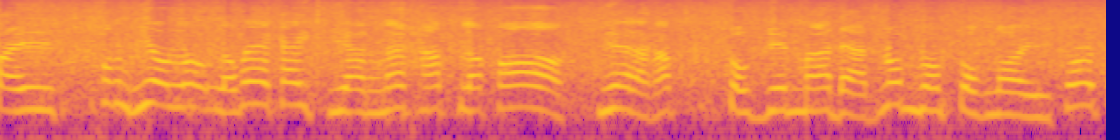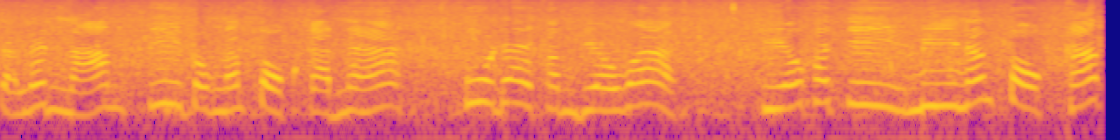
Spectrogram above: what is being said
ไปท่องเที่ยวละแวกใกล้เคียงนะครับ แล้วก็เนี่ยแหละครับตกเย็นมาแดดร่มลมตกหน่อย ก็จะเล่นน้ำที่ตรงน้ำตกกันนะฮะพูดได้คำเดียวว่าเขียวขจีมีน้ำตกครับ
